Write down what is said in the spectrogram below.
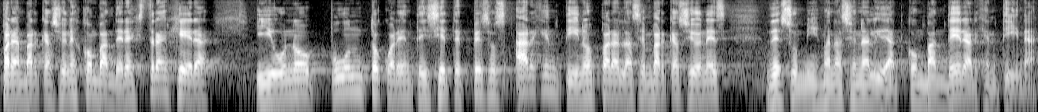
para embarcaciones con bandera extranjera y 1.47 pesos argentinos para las embarcaciones de su misma nacionalidad con bandera argentina.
